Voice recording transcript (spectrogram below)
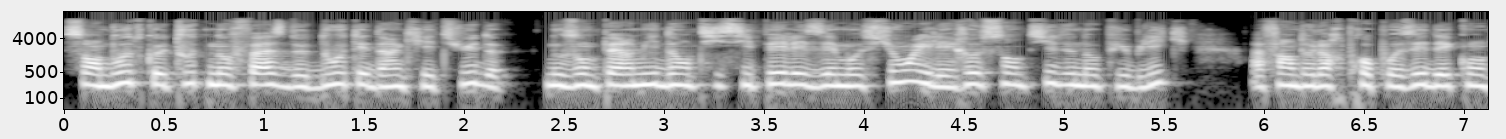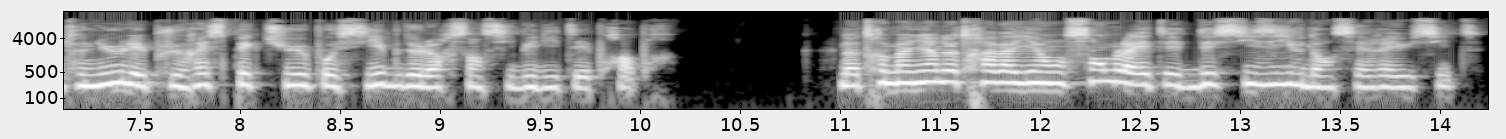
Sans doute que toutes nos phases de doute et d'inquiétude nous ont permis d'anticiper les émotions et les ressentis de nos publics afin de leur proposer des contenus les plus respectueux possibles de leur sensibilité propre. Notre manière de travailler ensemble a été décisive dans ces réussites.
